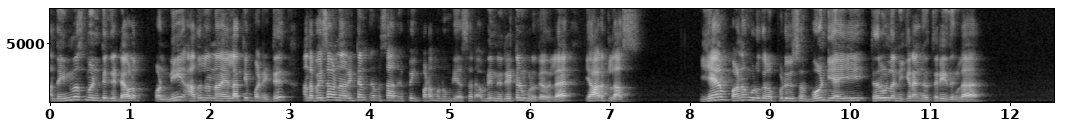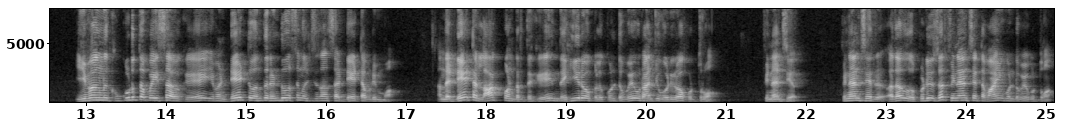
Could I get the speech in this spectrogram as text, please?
அந்த இன்வெஸ்ட்மெண்ட்டுக்கு டெவலப் பண்ணி அதில் நான் எல்லாத்தையும் பண்ணிட்டு அந்த பைசாவை நான் ரிட்டர்ன் சார் இப்போ படம் பண்ண முடியாது சார் அப்படின்னு ரிட்டர்ன் கொடுக்கறதுல யாருக்கு லாஸ் ஏன் பணம் கொடுக்குற ப்ரொடியூசர் போண்டி ஆகி தெருவில் நிற்கிறாங்க தெரியுதுங்களா? இவனுக்கு கொடுத்த பைசாவுக்கு இவன் டேட் வந்து ரெண்டு வருஷம் கழிச்சு தான் சார் டேட் அப்படிம்பான். அந்த டேட்டை லாக் பண்ணுறதுக்கு இந்த ஹீரோக்களுக்கு கொண்டு போய் ஒரு அஞ்சு கோடி ரூபா கொடுத்துருவான். ஃபினான்சியர் ஃபினான்சியர் அதாவது ஒரு ப்ரொடியூசர் ஃபினான்சியர்ட்ட வாங்கி கொண்டு போய் கொடுத்துவான்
